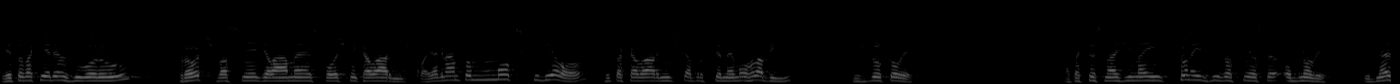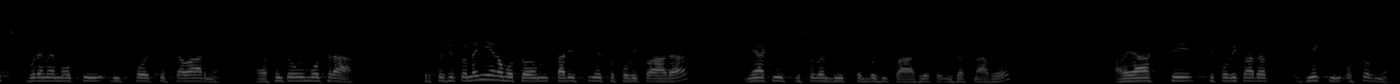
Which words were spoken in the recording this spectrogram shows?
Je to taky jeden z důvodů, proč vlastně děláme společně kavárničku. A jak nám to moc chybělo, že ta kavárnička prostě nemohla být, když byl covid. A tak se snažíme ji co nejdřív vlastně se obnovit. I dnes budeme moci být společně v kavárně. A já jsem tomu moc rád. Protože to není jenom o tom, tady si něco povykládat, nějakým způsobem být před boží tváří, je to úžasná věc, ale já chci si povykládat s někým osobně.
